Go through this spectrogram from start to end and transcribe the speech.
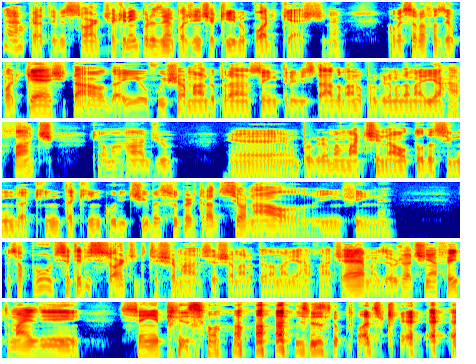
É, o cara teve sorte. É que nem, por exemplo, a gente aqui no podcast, né? Começamos a fazer o podcast e tal, daí eu fui chamado para ser entrevistado lá no programa da Maria Rafati, que é uma rádio, é, um programa matinal toda segunda, quinta aqui em Curitiba, super tradicional, e enfim, né? pessoal, putz, você teve sorte de ter chamado, ser chamado pela Maria Rafati. É, mas eu já tinha feito mais de 100 episódios do podcast. É.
